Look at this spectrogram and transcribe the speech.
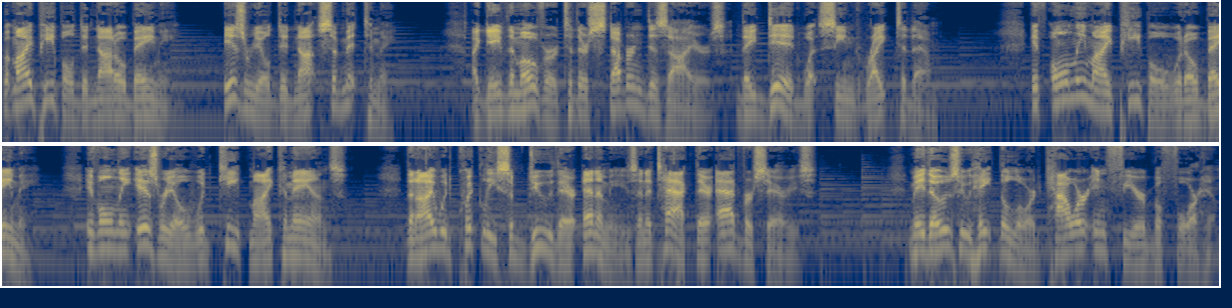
But my people did not obey me. Israel did not submit to me. I gave them over to their stubborn desires. They did what seemed right to them. If only my people would obey me. If only Israel would keep my commands. Then I would quickly subdue their enemies and attack their adversaries. May those who hate the Lord cower in fear before him.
